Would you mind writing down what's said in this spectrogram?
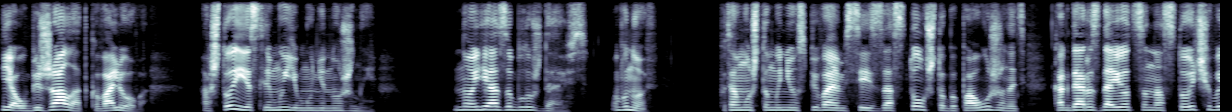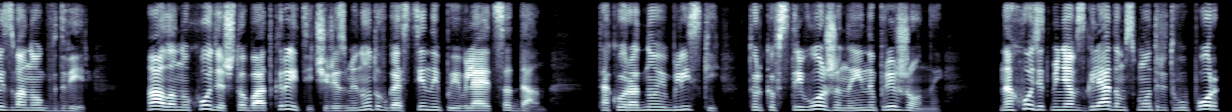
я убежала от Ковалева. А что, если мы ему не нужны? Но я заблуждаюсь. Вновь. Потому что мы не успеваем сесть за стол, чтобы поужинать, когда раздается настойчивый звонок в дверь. Алан уходит, чтобы открыть, и через минуту в гостиной появляется Дан. Такой родной и близкий, только встревоженный и напряженный. Находит меня взглядом, смотрит в упор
